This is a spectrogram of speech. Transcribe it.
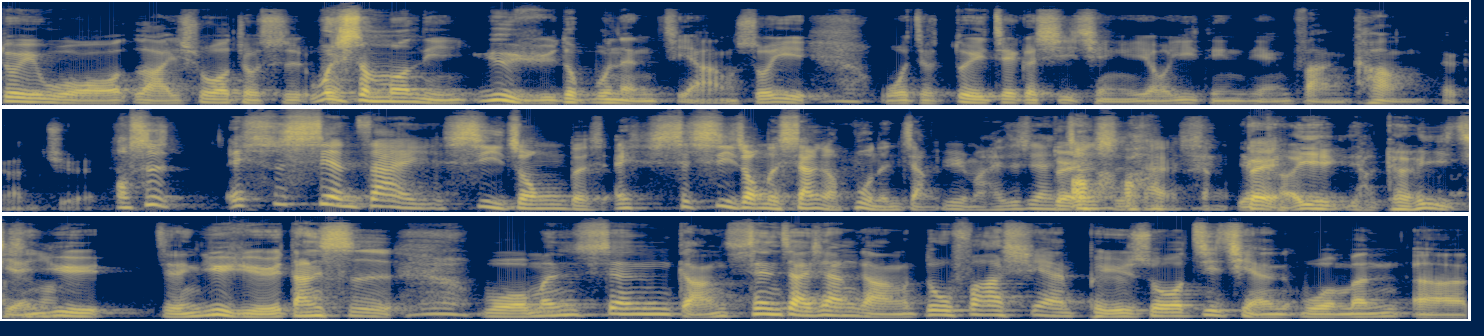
对我来说，就是为什么你粤语都不能讲？所以我就对这个事情有一点点反抗的感觉。哦，是哎，是现在戏中的哎，是戏中的香港不能讲粤吗？还是现在对真实在香 港？也可以也可以讲粤讲粤语，但是我们香港现在香港都发现，比如说之前我们呃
